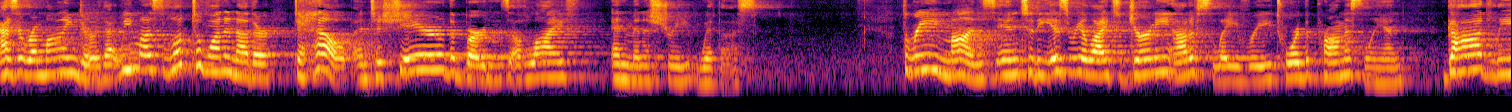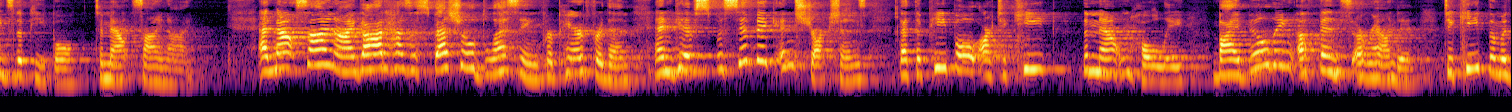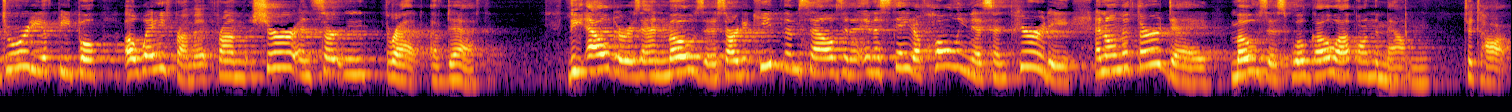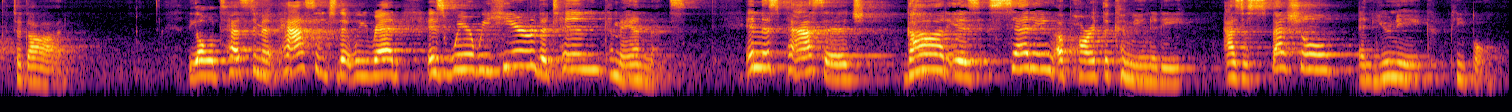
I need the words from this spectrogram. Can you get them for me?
as a reminder that we must look to one another to help and to share the burdens of life and ministry with us. Three months into the Israelites' journey out of slavery toward the promised land, God leads the people to Mount Sinai. At Mount Sinai, God has a special blessing prepared for them and gives specific instructions that the people are to keep the mountain holy by building a fence around it to keep the majority of people away from it from sure and certain threat of death. The elders and Moses are to keep themselves in a, in a, state of holiness and purity. And on the third day, Moses will go up on the mountain to talk to God. The Old Testament passage that we read is where we hear the Ten Commandments. In this passage, God is setting apart the community as a special and unique people.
